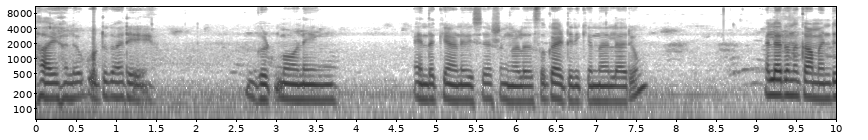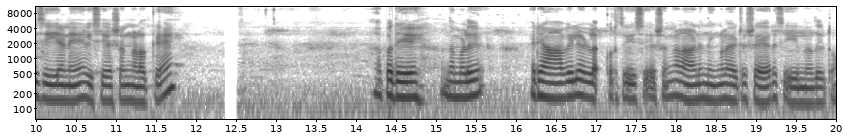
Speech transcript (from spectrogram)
ഹായ് ഹലോ കൂട്ടുകാരെ. Good morning. എന്തൊക്കെയാണ് വിശേഷങ്ങൾ സുഖമായിട്ടിരിക്കുന്ന എല്ലാവരും എല്ലാവരും ഒന്ന് കമന്റ് ചെയ്യണേ വിശേഷങ്ങളൊക്കെ. അപ്പോൾ അതേ നമ്മൾ രാവിലെയുള്ള കുറച്ച് വിശേഷങ്ങളാണ് നിങ്ങളായിട്ട് ഷെയർ ചെയ്യുന്നത് കേട്ടോ.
